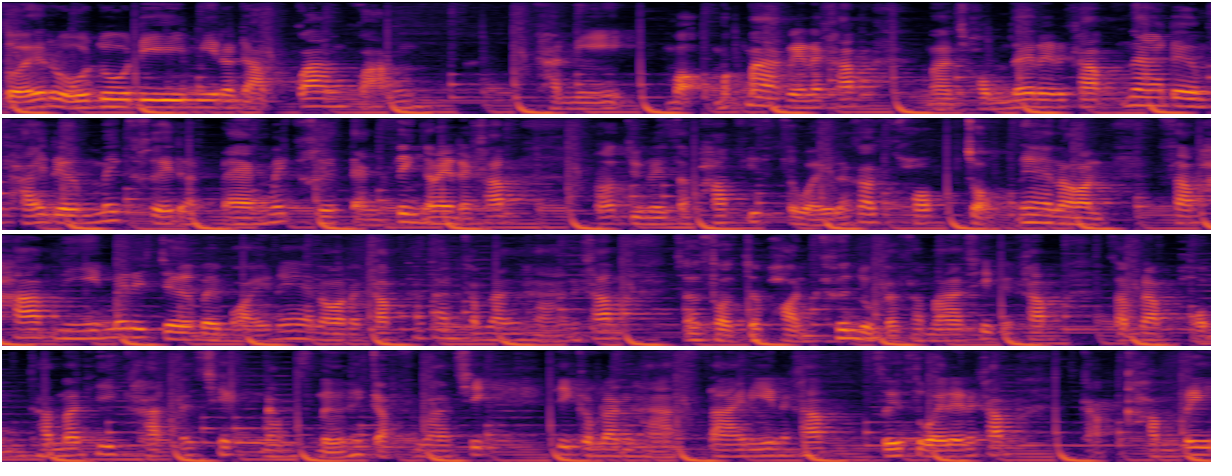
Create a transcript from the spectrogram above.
สวยหรูดูดีมีระดับกว้างขวางคันนี้ เหมาะมากๆเลยนะครับ มาชมได้เลยนะครับ หน้าเดิมท้ายเดิมไม่เคยดัดแปลง ไม่เคยแต่งซิ่งอะไรนะครับรถอยู่ในสภาพที่สวยแล้วก็ครบจบแน่นอน สภาพนี้ไม่ได้เจอบ่อยๆแน่นอนนะครับ ถ้าท่านกำลังหานะครับจะสดจะผ่อนขึ้นอยู่กับสมาชิกนะครับสำหรับผมทำหน้าที่คัดและเช็คนำเสนอให้กับสมาชิก ที่กำลังหาสไตล์นี้นะครับสวยๆเลยนะครับกับ Camry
